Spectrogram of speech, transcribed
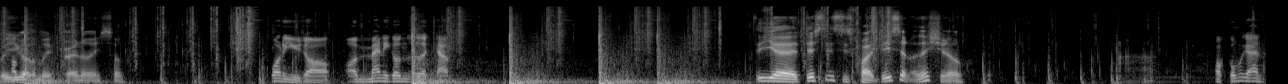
Well, you got the move for it anyway, so. Want to use all as many guns as I can. The uh, distance is quite decent on this, you know. What gun we getting?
